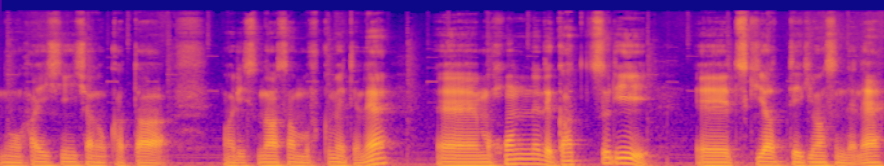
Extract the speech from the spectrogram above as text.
の配信者の方、まあ、リスナーさんも含めてね、えー、もう本音でがっつり、えー、付き合っていきますんでね、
